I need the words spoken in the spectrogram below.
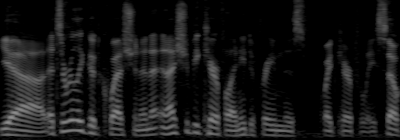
Yeah, that's a really good question, and, and I should be careful. I need to frame this quite carefully. So,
